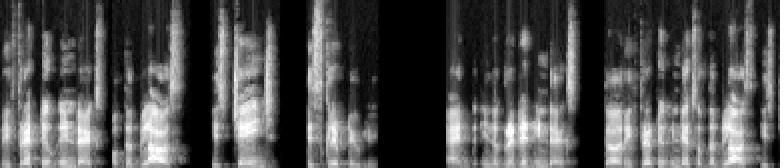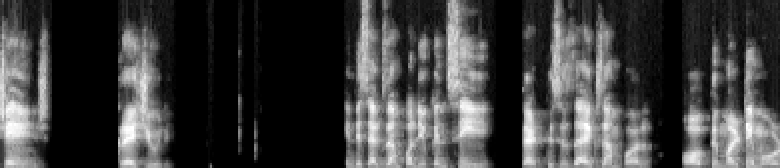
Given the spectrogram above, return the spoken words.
refractive index of the glass is changed descriptively and in the graded index, the refractive index of the glass is changed gradually. In this example, you can see that this is the example of the multimode.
